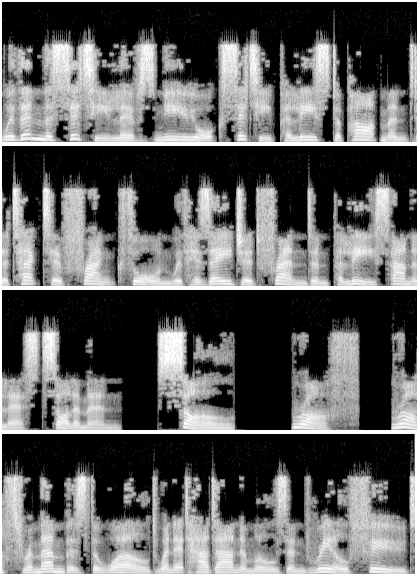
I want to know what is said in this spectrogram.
Within the city lives New York City Police Department Detective Frank Thorne with his aged friend and police analyst Solomon. Sol Roth. Roth remembers the world when it had animals and real food,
